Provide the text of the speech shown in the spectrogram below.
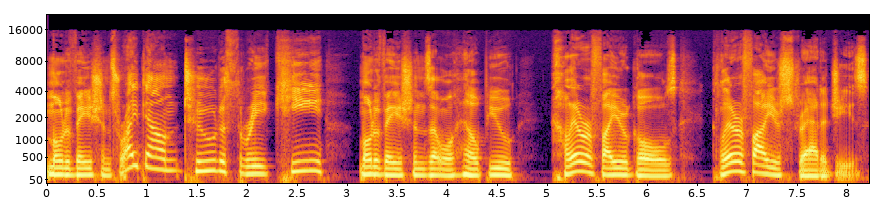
motivations? Write down two to three key motivations that will help you clarify your goals, clarify your strategies,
